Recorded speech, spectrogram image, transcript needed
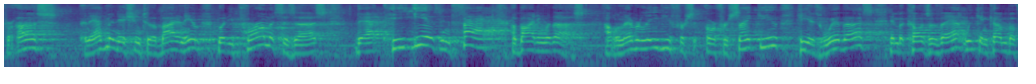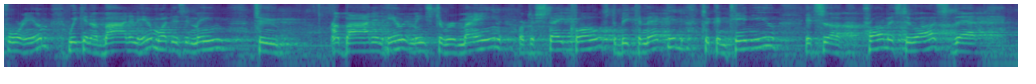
for us an admonition to abide in Him, but He promises us that He is, in fact, abiding with us. I will never leave you or forsake you. He is with us, and because of that, we can come before Him. We can abide in Him. What does it mean to abide in Him? It means to remain or to stay close, to be connected, to continue. It's a promise to us that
